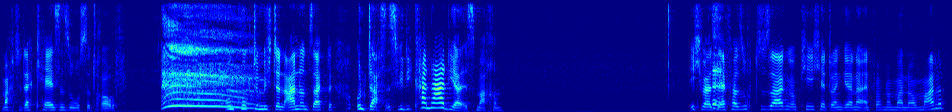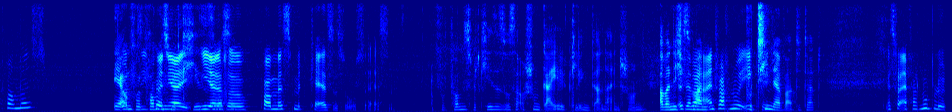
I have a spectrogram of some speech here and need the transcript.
machte da Käsesoße drauf. und guckte mich dann an und sagte, und das ist wie die Kanadier es machen. Ich war sehr versucht zu sagen, okay, ich hätte dann gerne einfach nochmal normale Pommes. Ja, und sie Pommes können ja ihre Pommes mit Käsesoße essen. Obwohl Pommes mit Käsesoße auch schon geil klingt allein schon. Aber nicht, es wenn man einfach nur Poutine erwartet hat. Es war einfach nur blöd.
